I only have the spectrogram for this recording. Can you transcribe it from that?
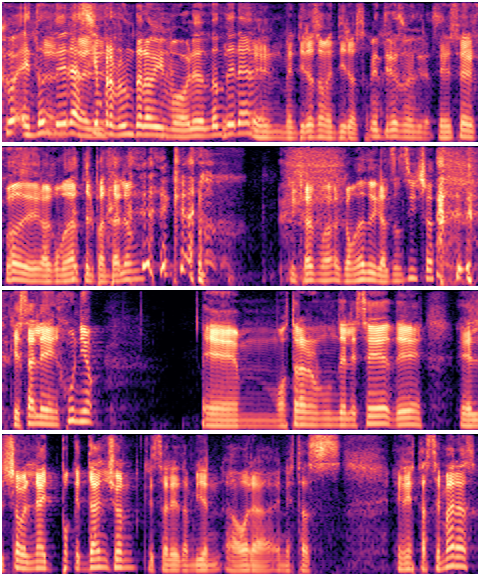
Co- ¿En dónde era? Siempre pregunto lo mismo, boludo. ¿En dónde era? en mentiroso, mentiroso. Mentiroso, mentiroso. Es el juego de acomodarte el pantalón. calma- acomodarte el calzoncillo. Que sale en junio. Eh, mostraron un DLC de el Shovel Knight Pocket Dungeon. Que sale también ahora en estas, en estas semanas.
